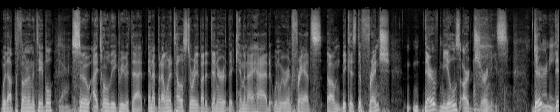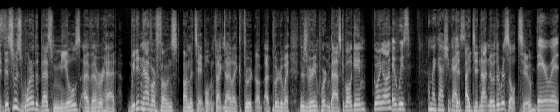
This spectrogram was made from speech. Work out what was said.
without the phone on the table. Yeah. So I totally agree with that. And I, but I want to tell a story about a dinner that Kim and I had when we were in France, um, because the French, their meals are journeys. There, th- this was one of the best meals I've ever had. We didn't have our phones on the table. In fact, mm-hmm. I like threw it. Uh, I put it away. There's a very important basketball game going on. It was. Oh my gosh, you guys! I did not know the result to. There was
